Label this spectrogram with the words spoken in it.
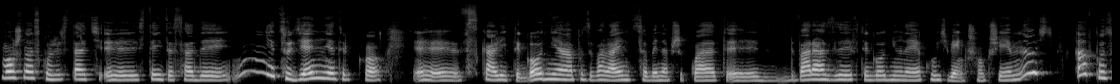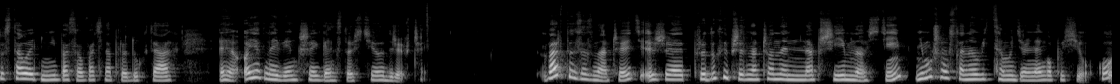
można skorzystać y, z tej zasady nie codziennie, tylko y, w skali tygodnia, pozwalając sobie na przykład dwa razy w tygodniu na jakąś większą przyjemność, a w pozostałe dni bazować na produktach o jak największej gęstości odżywczej. Warto zaznaczyć, że produkty przeznaczone na przyjemności nie muszą stanowić samodzielnego posiłku,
